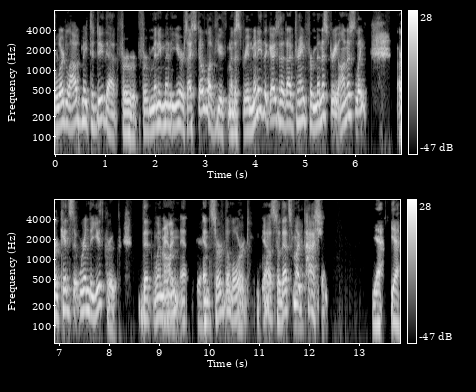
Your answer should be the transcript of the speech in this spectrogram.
Lord allowed me to do that for, for many, many years. I still love youth ministry. And many of the guys that I've trained for ministry, honestly, are kids that were in the youth group that went really? on and, and served the Lord. Yeah. So that's my passion. Yeah, yeah.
